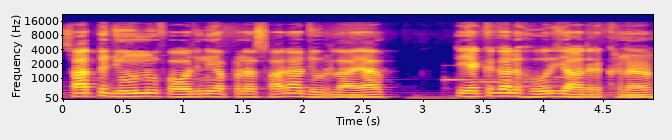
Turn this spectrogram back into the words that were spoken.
7 ਜੂਨ ਨੂੰ ਫੌਜ ਨੇ ਆਪਣਾ ਸਾਰਾ ਜ਼ੋਰ ਲਾਇਆ ਤੇ ਇੱਕ ਗੱਲ ਹੋਰ ਯਾਦ ਰੱਖਣਾ,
